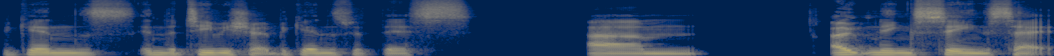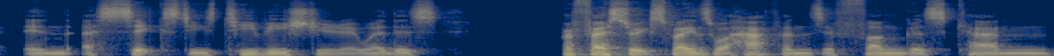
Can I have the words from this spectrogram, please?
begins in the tv show it begins with this um opening scene set in a 60s tv studio where this professor explains what happens if fungus can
